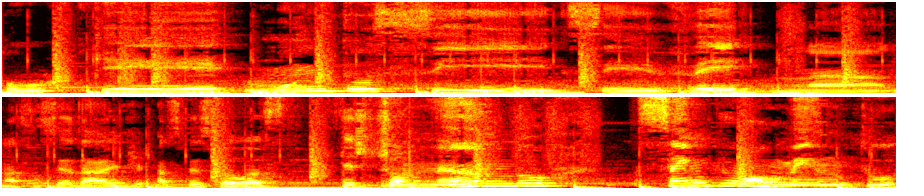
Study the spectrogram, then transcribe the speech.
porque muito se, se vê na, na sociedade as pessoas questionando sempre o aumento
